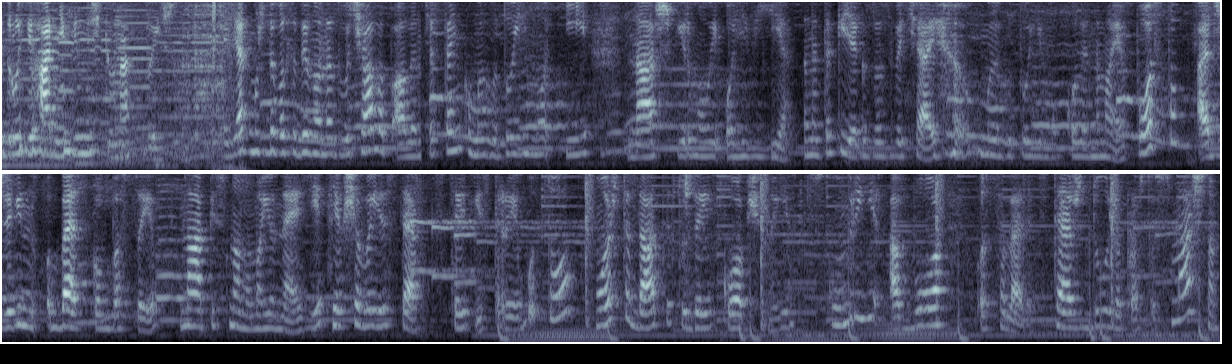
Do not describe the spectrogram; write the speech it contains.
Такі, друзі, гарні гріночки у нас вийшли. Як можливо це дивно не звучало б, але частенько ми готуємо і наш фірмовий олів'є. Не такий, як зазвичай ми готуємо, коли немає посту, адже він без ковбаси на пісному майонезі. Якщо ви їсте в цей піст рибу, то можете дати туди копченої скумбрії або оселедець. Теж дуже просто смачно.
